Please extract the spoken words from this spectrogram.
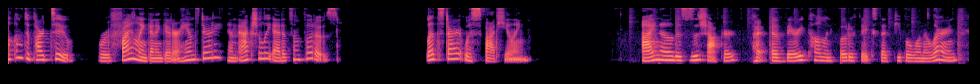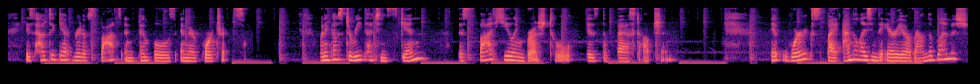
Welcome to part two. We're finally going to get our hands dirty and actually edit some photos. Let's start with spot healing. I know this is a shocker, but a very common photo fix that people want to learn is how to get rid of spots and pimples in their portraits. When it comes to retouching skin, the spot healing brush tool is the best option. It works by analyzing the area around the blemish,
